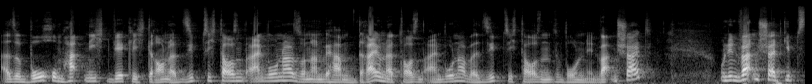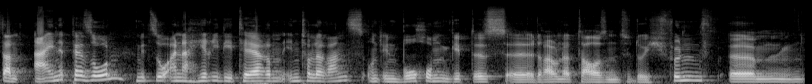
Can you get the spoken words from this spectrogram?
Also Bochum hat nicht wirklich 370.000 Einwohner, sondern wir haben 300.000 Einwohner, weil 70.000 wohnen in Wattenscheid. Und in Wattenscheid gibt es dann eine Person mit so einer hereditären Intoleranz und in Bochum gibt es äh, 300.000 durch 5, ähm,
